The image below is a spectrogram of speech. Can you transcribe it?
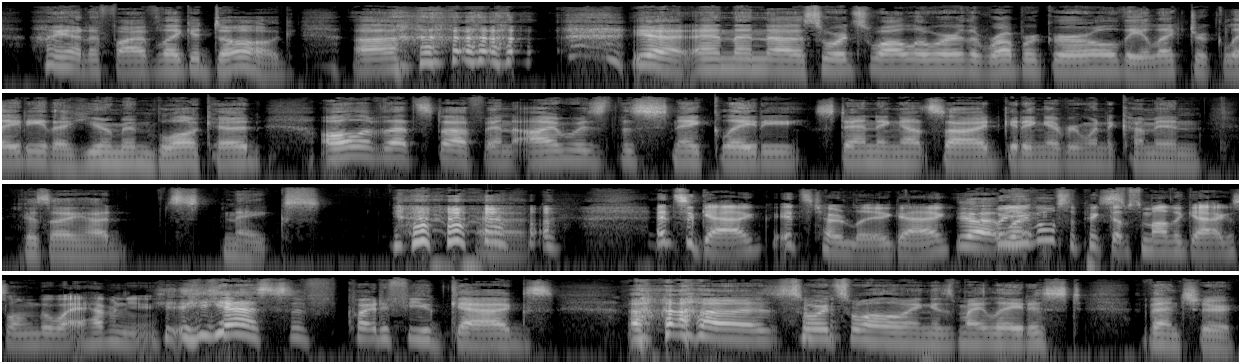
I had a five legged dog. Uh, yeah, and then uh, Sword Swallower, the Rubber Girl, the Electric Lady, the Human Blockhead, all of that stuff. And I was the Snake Lady standing outside getting everyone to come in because I had snakes. It's a gag. It's totally a gag. Yeah, but like- you've also picked up some other gags along the way, haven't you? Yes, quite a few gags. Sword swallowing is my latest venture.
